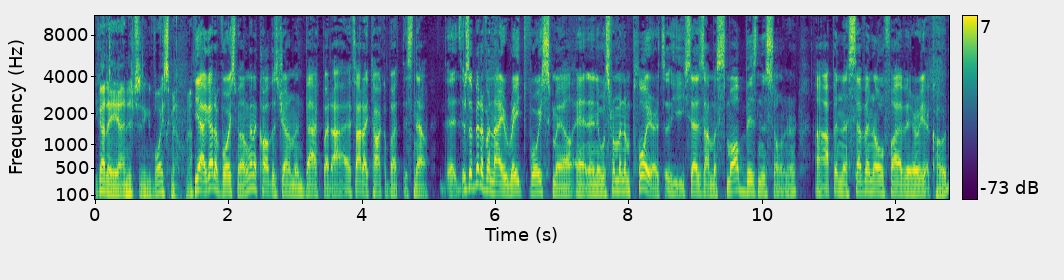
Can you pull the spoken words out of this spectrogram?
You got a, an interesting voicemail, huh? Yeah, I got a voicemail. I'm going to call this gentleman back, but I thought I'd talk about this now. Uh, There's a bit of an irate voicemail, and, and it was from an employer. It's a, he says, I'm a small business owner uh, up in the 705 area code,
